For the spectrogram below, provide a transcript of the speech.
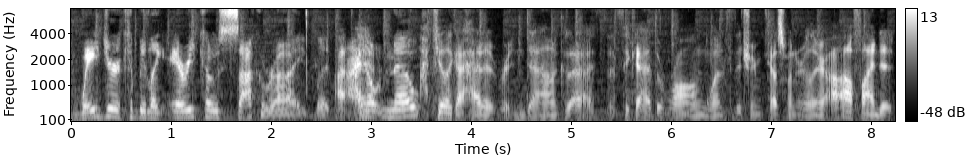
to wager it could be like Eriko Sakurai, but I, I- don't know. I feel like I had it written down because I, I think I had the wrong one for the Dreamcast one earlier. I'll, I'll find it.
